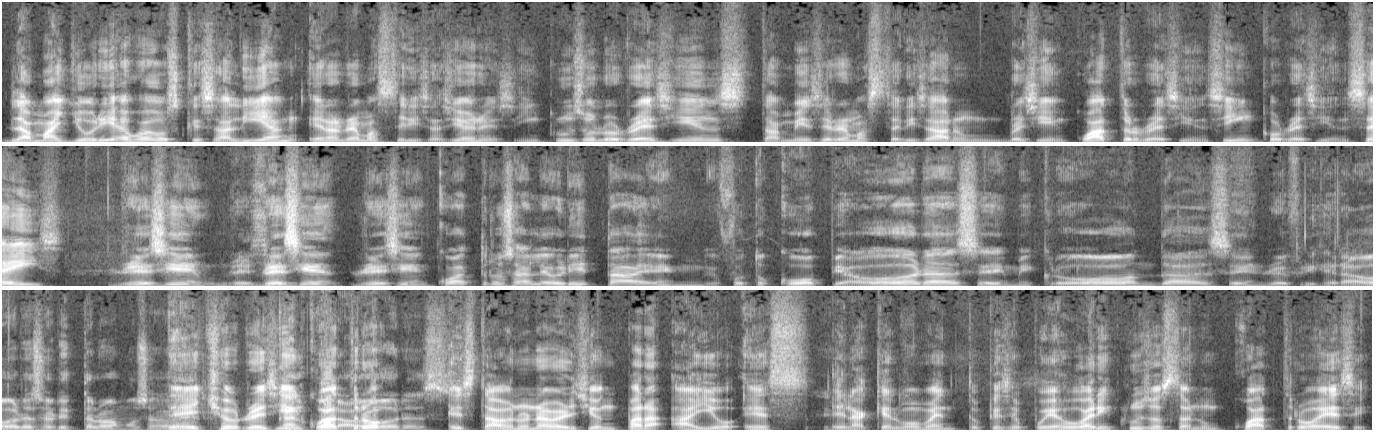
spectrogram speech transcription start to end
La mayoría de juegos que salían eran remasterizaciones. Incluso los Residents también se remasterizaron. Resident 4, Resident 5, Resident 6. Resident, Resident. Resident, Resident 4 sale ahorita en fotocopiadoras, en microondas, en refrigeradoras. Ahorita lo vamos a ver. De hecho, Resident 4 Calculadoras. estaba en una versión para iOS en aquel momento, que se podía jugar incluso hasta en un 4S,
